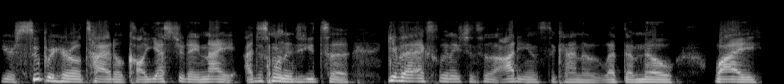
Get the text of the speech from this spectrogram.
your superhero title called Yesterday Night. I just wanted you to give that explanation to the audience to kind of let them know why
